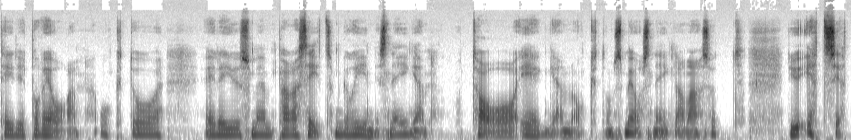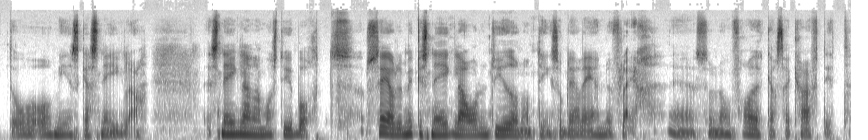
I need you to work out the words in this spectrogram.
tidigt på våren. Och då är det ju som en parasit som går in i snigeln ta äggen och de små sniglarna. Så det är ju ett sätt att, att minska sniglar. Sniglarna måste ju bort. Ser du mycket sniglar och du inte gör någonting så blir det ännu fler. Eh, så de förökar sig kraftigt.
